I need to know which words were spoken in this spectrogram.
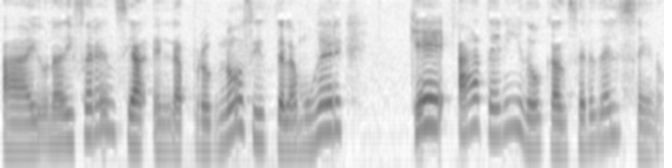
hay una diferencia en la prognosis de la mujer que ha tenido cáncer del seno.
